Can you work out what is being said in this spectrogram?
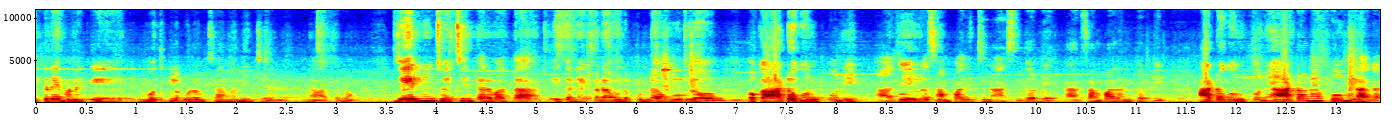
ఇక్కడే మనకి మోతుకులగూడెంకి సంబంధించిన అతను. జైలు నుంచి వచ్చిన తర్వాత ఇతను ఎక్కడ ఉండకుండా ఊర్లో ఒక ఆటో కొనుక్కొని ఆ జైల్లో సంపాదించిన ఆస్తితోటి ఆ సంపాదనతోటి ఆటో కొనుక్కొని ఆటోనే హోమ్ లాగా.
